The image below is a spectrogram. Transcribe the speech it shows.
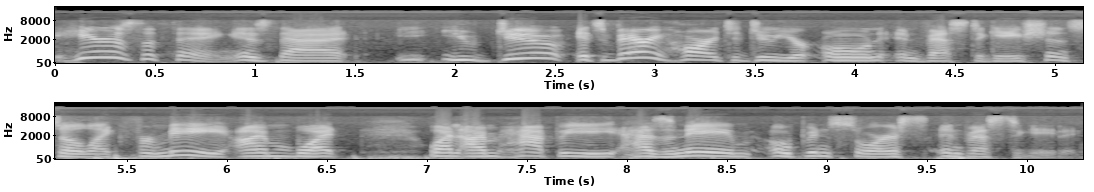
here's the thing is that you do it's very hard to do your own investigation so like for me i'm what what i'm happy has a name open source investigating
